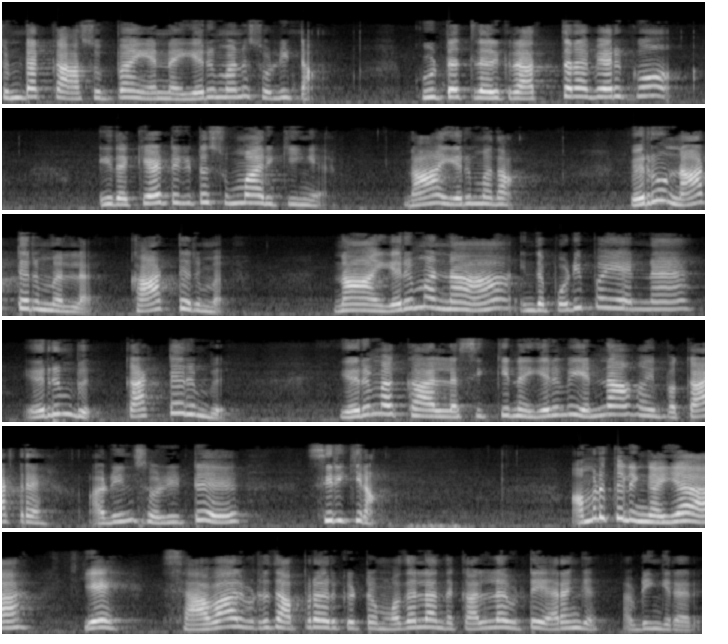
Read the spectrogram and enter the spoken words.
சுண்டக்கா சுப்பன் என்னை எருமைன்னு சொல்லிட்டான். கூட்டத்தில் இருக்கிற அத்தனை பேருக்கும் இதை கேட்டுக்கிட்டு சும்மா இருக்கீங்க. நான் எருமை தான் வெறும் நாட்டெருமை இல்லை காட்டெருமை. நான் எருமைன்னா இந்த பொடிப்பைய என்ன? எறும்பு கட்டெரும்பு. எருமைக்காலில் சிக்கின எறும்பு என்ன ஆகும் இப்போ காட்டுறேன் அப்படின்னு சொல்லிட்டு சிரிக்கிறான். அமிர்தலிங்க ஐயா ஏ சவால் விடுறது அப்புறம் இருக்கட்டும். முதல்ல அந்த கல்லை விட்டு இறங்கு அப்படிங்கிறாரு.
